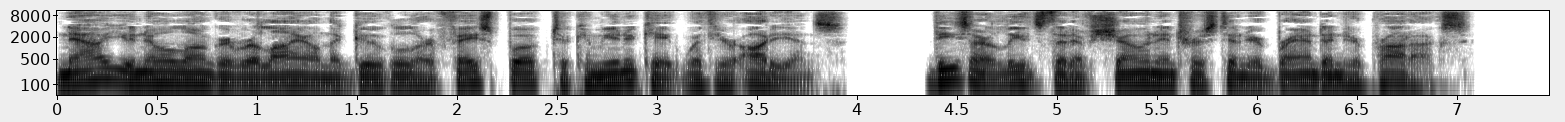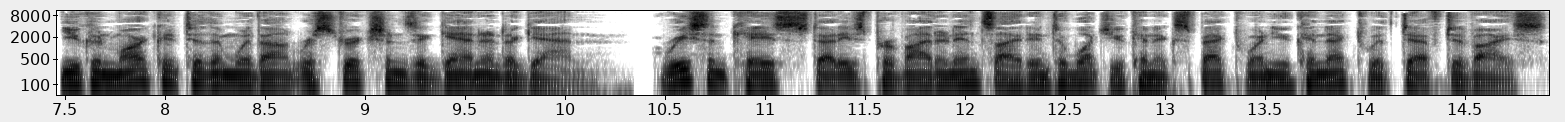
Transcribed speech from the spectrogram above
Now you no longer rely on the Google or Facebook to communicate with your audience. These are leads that have shown interest in your brand and your products. You can market to them without restrictions again and again. Recent case studies provide an insight into what you can expect when you connect with DefDevice.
